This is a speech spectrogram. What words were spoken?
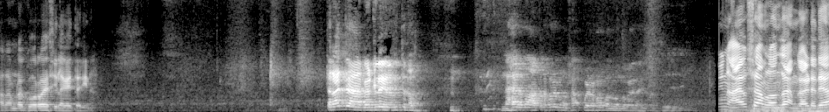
আর আমরা গড় এসি লাগাইতারি না। তারা ব্যাট লই ভিতরে দাও। না কোনো পয়টা ফলে বন্ধ করে দেয়। আয়সে আমরা যাই গাড়িটা দেয়া।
